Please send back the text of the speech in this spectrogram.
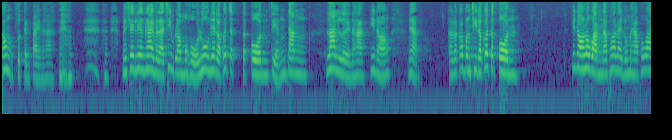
ต้องฝึกกันไปนะคะไม่ใช่เรื่องง่ายเวลาที่เราโมโหลูกเนี่ยเราก็จะตะโกนเสียงดังลั่นเลยนะคะ พี่น้องเนี่ย แล้วก็บางทีเราก็ตะโกน พี่น้องระวังนะเพราะอะไรรู้ไหมคะเพราะว่า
